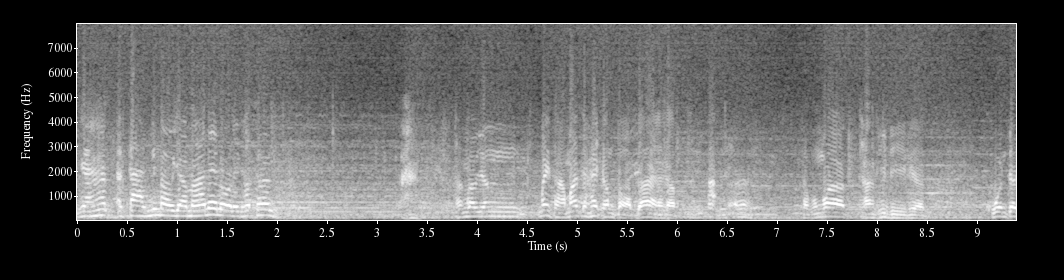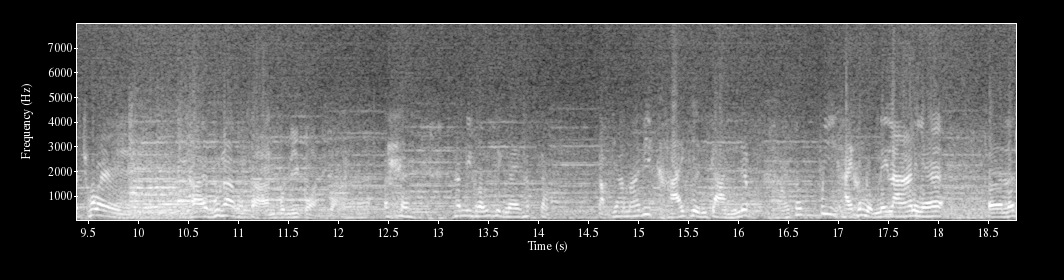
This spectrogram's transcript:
เนี่ยฮะอาการนี้เมายามาแน่นอนเลยครับท่านทางเรายังไม่สามารถจะให้คำตอบได้นะครับ อะเออแต่ผมว่าทางที่ดีเนี่ยควรจะช่วยชายผู้น่าสงสารคนนี้ก่อนดีกว่า ท่านมีความรู้สึกไงครับกับกับยามาที่ขายเกินการเหมือนกับขายต้องปี้ขายขนมในร้านอย่างเงี้ยฮะเออแล้ว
